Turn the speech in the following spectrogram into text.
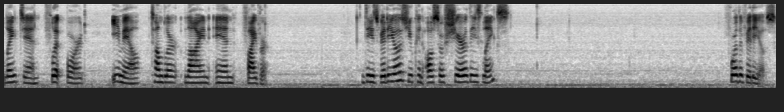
LinkedIn, Flipboard, email, Tumblr, Line, and Viber these videos, you can also share these links for the videos.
